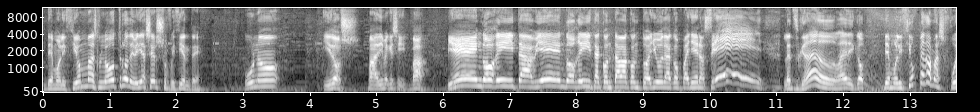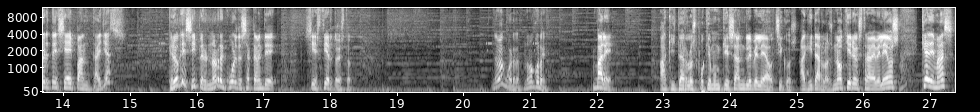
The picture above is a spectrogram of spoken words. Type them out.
Demolición más lo otro debería ser suficiente. Uno y dos. Va, dime que sí, va. Bien, Gogita, bien, Gogita. Contaba con tu ayuda, compañero. ¡Sí! Let's go, let's go. ¿Demolición pega más fuerte si hay pantallas? Creo que sí, pero no recuerdo exactamente si es cierto esto. No me acuerdo, no me acuerdo. Vale. A quitar los Pokémon que se han leveleado, chicos. A quitarlos. No quiero extra leveleos. Que además,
